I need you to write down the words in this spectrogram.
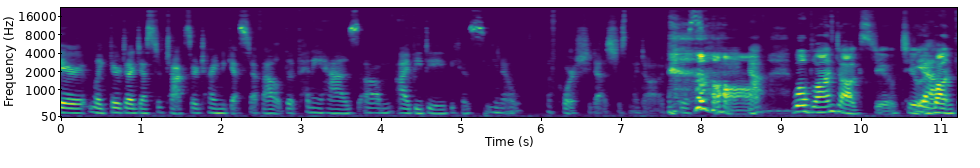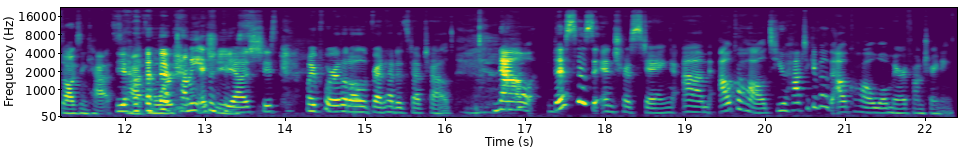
they're like their digestive tracts are trying to get stuff out. But Penny has um, IBD because you know Of course she does. She's my dog. Aw. Yeah. Well, blonde dogs do too. Yeah. Blonde dogs and cats Yeah. have more tummy issues. yeah, she's my poor little redheaded stepchild. Now, this is interesting. Um, alcohol. Do you have to give up alcohol while marathon training?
